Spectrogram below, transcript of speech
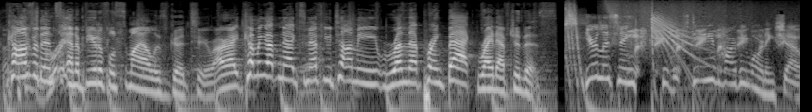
Confidence and a beautiful smile is good too. All right. Coming up next, nephew Tommy, run that prank back right after this. You're listening to the Steve Harvey Morning Show.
